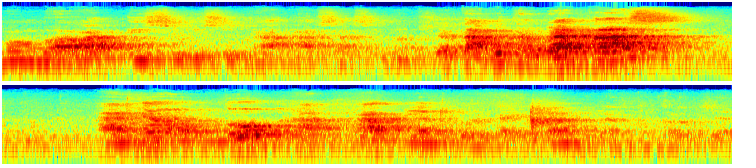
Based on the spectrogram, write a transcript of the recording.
membawa isu-isu hak asasi manusia, tapi terbatas hanya untuk hak-hak yang berkaitan dengan pekerja.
